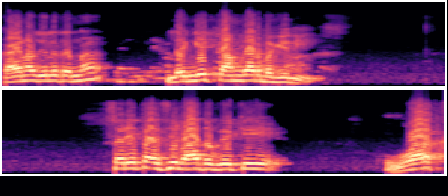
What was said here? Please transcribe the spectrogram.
काय नाव दिलं त्यांना? लैंगिक कामगार भगिनी. सर ये तो ऐसी बात होगी कि वर्क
